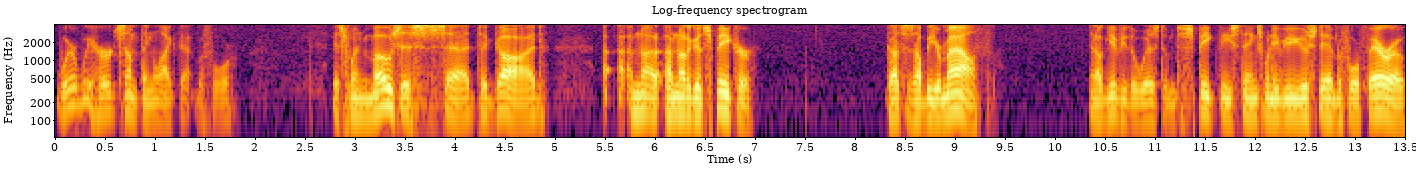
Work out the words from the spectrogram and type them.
Where we heard something like that before? It's when Moses said to God, I'm not, I'm not a good speaker. God says, I'll be your mouth, and I'll give you the wisdom to speak these things whenever you stand before Pharaoh,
